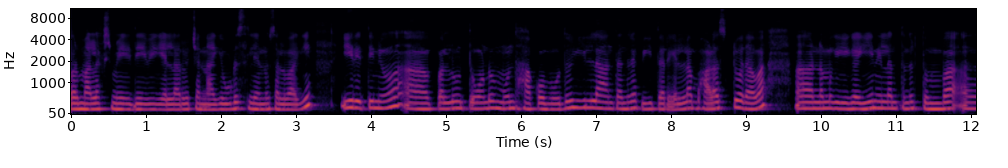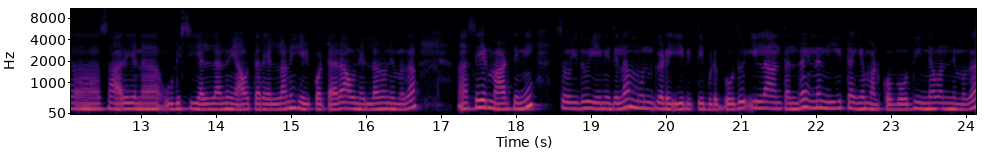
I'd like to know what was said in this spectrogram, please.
ವರಮಹಾಲಕ್ಷ್ಮಿ ದೇವಿಗೆ ಎಲ್ಲರೂ ಚೆನ್ನಾಗಿ ಉಡಿಸ್ಲಿ ಅನ್ನೋ ಸಲುವಾಗಿ ಈ ರೀತಿ ನೀವು ಪಲ್ಲು ತೊಗೊಂಡು ಮುಂದೆ ಹಾಕೋಬೋದು. ಇಲ್ಲ ಅಂತಂದರೆ ಈ ಥರ ಎಲ್ಲ ಭಾಳಷ್ಟು ಅದಾವ. ನಮಗೆ ಈಗ ಏನಿಲ್ಲ ಅಂತಂದ್ರೆ ತುಂಬ ಸಾರಿಯನ್ನು ಉಡಿಸಿ ಎಲ್ಲನೂ ಯಾವ ಥರ ಎಲ್ಲನೂ ಹೇಳ್ಕೊಟ್ಟಾರ. ಅವನ್ನೆಲ್ಲನೂ ನಿಮಗೆ ಸೇರ್ ಮಾಡ್ತೀನಿ. ಸೊ ಇದು ಏನಿದೆಯಲ್ಲ ಮುಂದ್ಗಡೆ ಈ ರೀತಿ ಬಿಡ್ಬೋದು. ಇಲ್ಲ ಅಂತಂದರೆ ಇನ್ನು ನೀಟಾಗೆ ಮಾಡ್ಕೋಬೋದು. ಇನ್ನೂ ಒಂದು ನಿಮಗೆ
